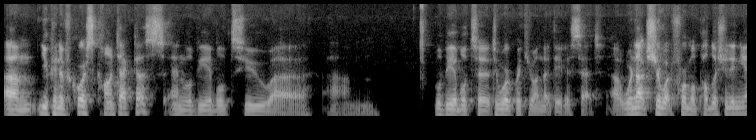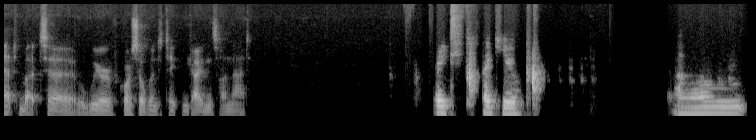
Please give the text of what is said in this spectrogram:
Um, you can, of course, contact us, and we'll be able to uh, um, we'll be able to, to work with you on that data set. Uh, we're not sure what form we'll publish it in yet, but uh, we are, of course, open to taking guidance on that. Great, thank you. Um,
